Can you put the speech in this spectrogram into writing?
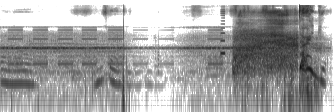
does Dang it!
